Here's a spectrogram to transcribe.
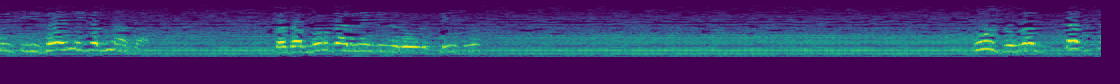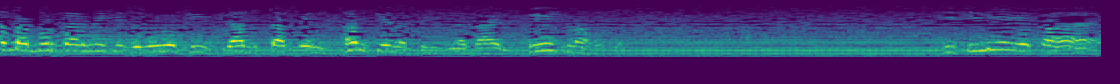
کوئی تیسرا ہی نکلنا تھا۔ تدبر کرنے کی ضرورت تھی تو۔ اس وقت تک تدبر کرنے کی ضرورت تھی، جب تک ان سب کے نتیجے نتائج ایک نہ ہو جائے۔ اسی لیے یہ کہا ہے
